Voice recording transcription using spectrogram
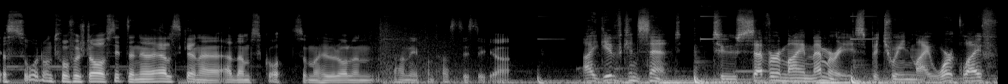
Jag såg de två första avsnitten. Jag älskar den här Adam Scott som har huvudrollen. Han är fantastisk tycker jag. I give consent to sever my memories between my work life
